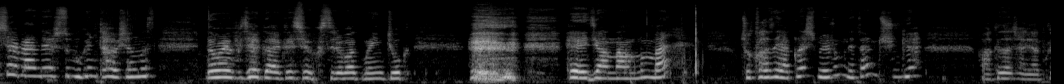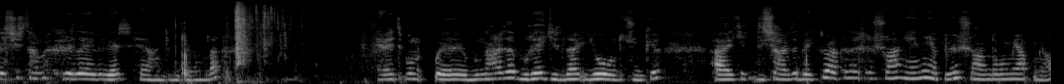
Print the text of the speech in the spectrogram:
arkadaşlar ben de Su bugün tavşanımız doğum yapacak arkadaşlar kusura bakmayın çok heyecanlandım ben. Çok fazla yaklaşmıyorum neden? Çünkü arkadaşlar yaklaşırsam hırlayabilir herhangi bir durumda. Evet bu, e, bunlar da buraya girdiler iyi oldu çünkü. Erkek dışarıda bekliyor arkadaşlar şu an yeni yapıyor şu an doğum yapmıyor.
